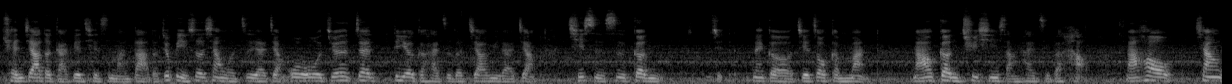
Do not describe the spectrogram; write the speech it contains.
全家的改变其实蛮大的，就比如说像我自己来讲，我我觉得在第二个孩子的教育来讲，其实是更节那个节奏更慢，然后更去欣赏孩子的好，然后像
